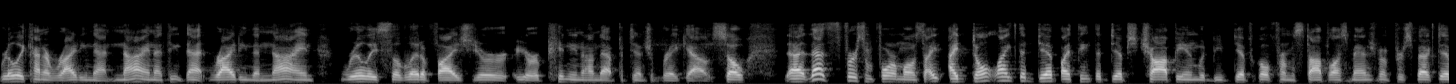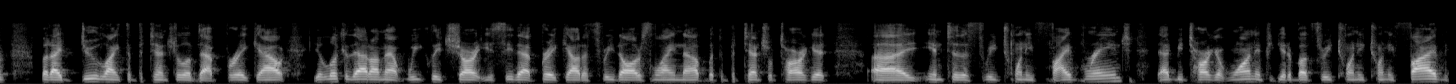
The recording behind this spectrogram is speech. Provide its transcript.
really kind of riding that nine. I think that riding the nine really solidifies your your opinion on that potential breakout. So uh, that's first and foremost. I, I don't like the dip. I think the dip's choppy and would be difficult from a stop loss management perspective, but I do like the potential of that breakout. You look at that on that weekly chart, you see that breakout of $3 line up with the potential target uh, into the 325 range. That'd be target one. If you get above 320, 25,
